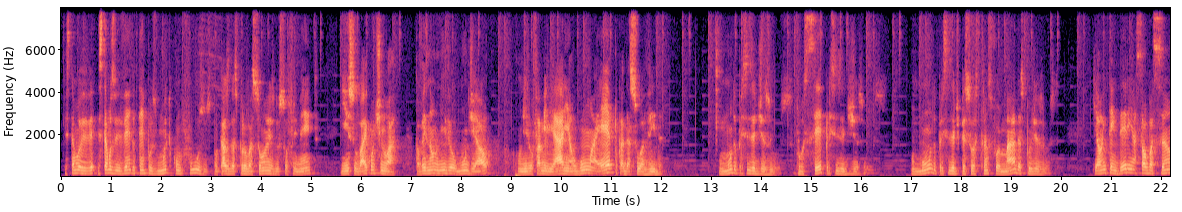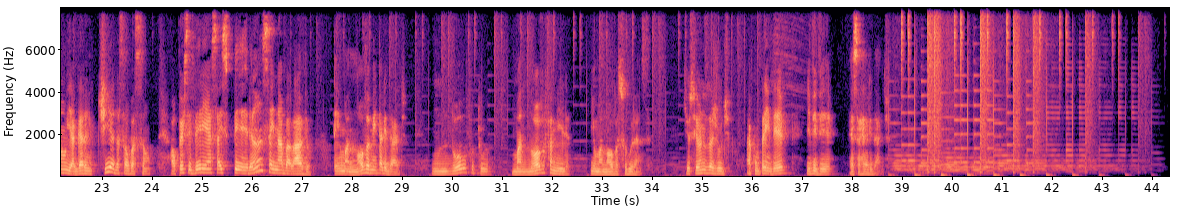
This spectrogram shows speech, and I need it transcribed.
Estamos, vive estamos vivendo tempos muito confusos por causa das provações, do sofrimento, e isso vai continuar. Talvez não no nível mundial, no nível familiar, em alguma época da sua vida. O mundo precisa de Jesus. Você precisa de Jesus. O mundo precisa de pessoas transformadas por Jesus, que ao entenderem a salvação e a garantia da salvação, ao perceberem essa esperança inabalável, têm uma nova mentalidade, um novo futuro, uma nova família e uma nova segurança. Que o Senhor nos ajude a compreender e viver essa realidade.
